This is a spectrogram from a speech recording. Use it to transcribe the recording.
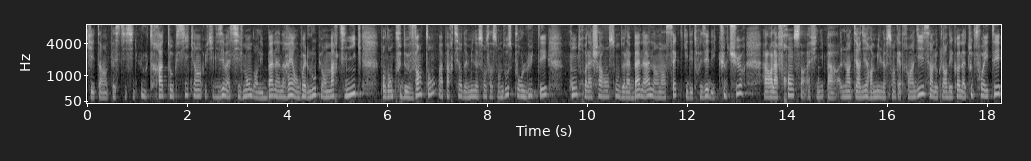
qui est un pesticide ultra toxique hein, utilisé massivement dans les bananeraies en Guadeloupe et en Martinique pendant plus de 20 ans à partir de 1972 pour lutter contre la charançon de la banane, un insecte qui détruisait des cultures. Alors la France a fini par l'interdire en 1990. Hein, le chlordécone a toutefois été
